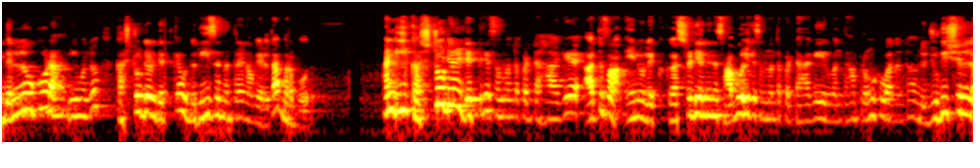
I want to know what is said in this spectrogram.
ಇದೆಲ್ಲವೂ ಕೂಡ ಈ ಒಂದು ಕಸ್ಟೋಡಿಯಲ್ ಡೆತ್ಗೆ ಒಂದು ರೀಸನ್ ಅಂತಲೇ ನಾವು ಹೇಳ್ತಾ ಬರ್ಬೋದು. ಅಂಡ್ ಈ ಕಸ್ಟೋಡಿಯಲ್ ಡೆತ್ಗೆ ಸಂಬಂಧಪಟ್ಟ ಹಾಗೆ ಅಥವಾ ಏನು ಲೈಕ್ ಕಸ್ಟಡಿಯಲ್ಲಿನ ಸಾಬುಗಳಿಗೆ ಸಂಬಂಧಪಟ್ಟ ಹಾಗೆ ಇರುವಂತಹ ಪ್ರಮುಖವಾದಂತಹ ಒಂದು ಜುಡಿಷಿಯಲ್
